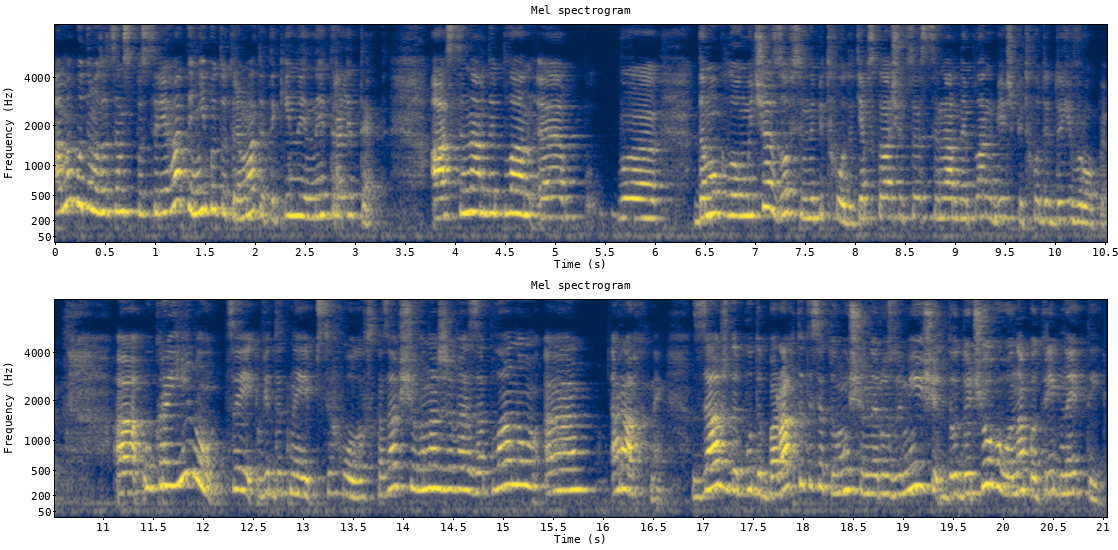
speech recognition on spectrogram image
а ми будемо за цим спостерігати, нібито тримати такий нейтралітет. А сценарний план е, в Дамоклового меча зовсім не підходить. Я б сказала, що це сценарний план більш підходить до Європи. Україну цей віддатний психолог сказав, що вона живе за планом е, арахни. Завжди буде барахтатися, тому що не розуміє, до, до чого вона потрібна йти.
